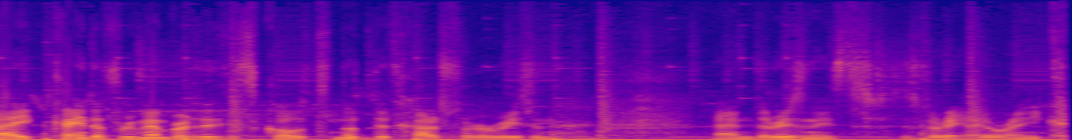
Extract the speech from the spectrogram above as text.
I kind of remember that it's called Not That Hard for a reason, and the reason is, is very ironic.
